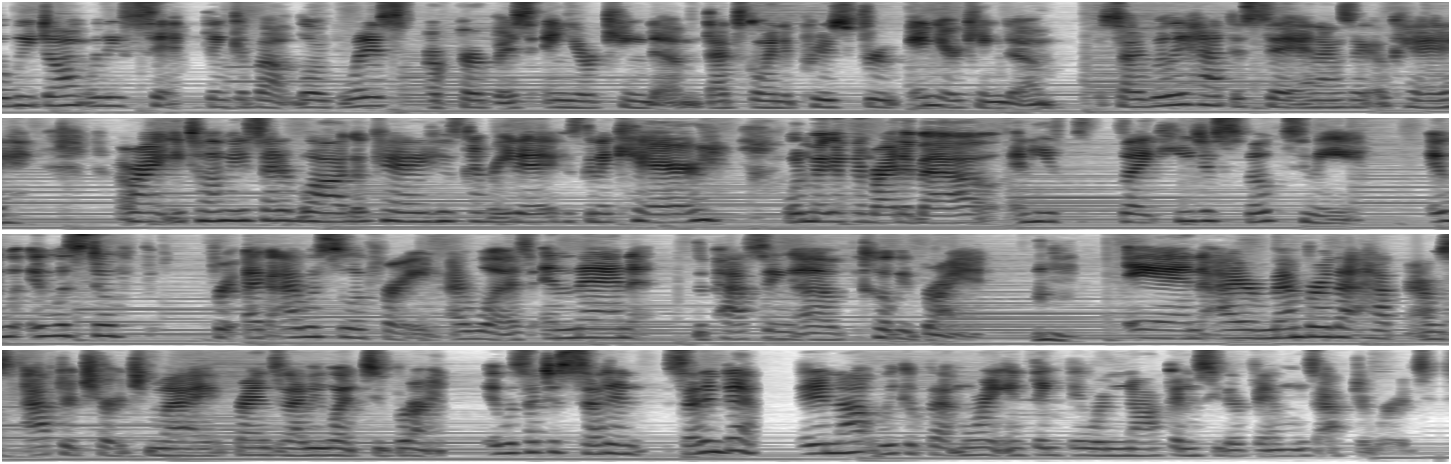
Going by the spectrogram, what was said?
but we don't really sit and think about, Lord, what is our purpose in your kingdom that's going to produce fruit in your kingdom? So I really had to sit and I was like, okay, all right, you telling me to start a blog. Okay, who's going to read it? Who's going to care? What am I going to write about? And he's like, he just spoke to me. It, it was still, like, I was still afraid. I was. And then the passing of Kobe Bryant. Mm-hmm and I remember that happened. I was after church. My friends and I we went to brunch. It was such a sudden sudden death. They did not wake up that morning and think they were not going to see their families afterwards.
